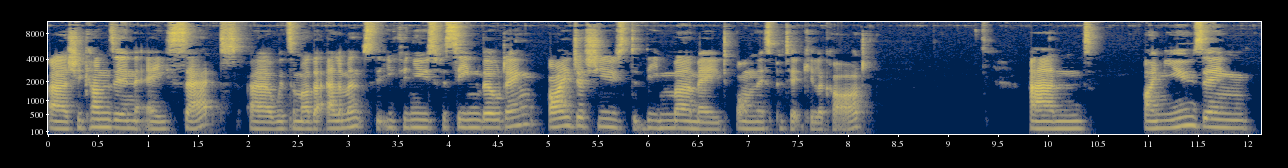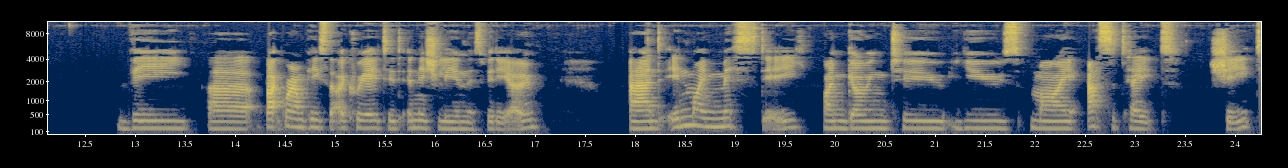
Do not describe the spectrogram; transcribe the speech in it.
Uh, she comes in a set uh, with some other elements that you can use for scene building. I just used the mermaid on this particular card. And I'm using the uh, background piece that I created initially in this video. And in my MISTI, I'm going to use my acetate sheet.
